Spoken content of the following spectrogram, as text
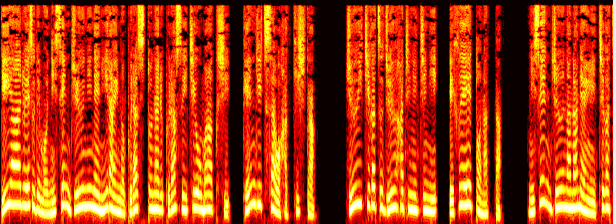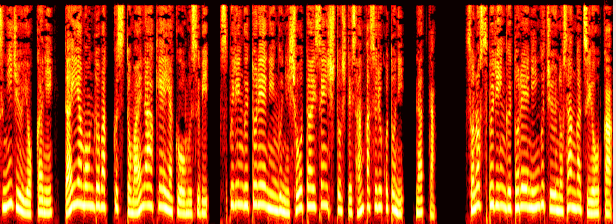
DRS でも2012年以来のプラスとなるプラス1をマークし、堅実さを発揮した。11月18日に FA となった。2017年1月24日にダイヤモンドバックスとマイナー契約を結び、スプリングトレーニングに招待選手として参加することになった。そのスプリングトレーニング中の3月8日、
